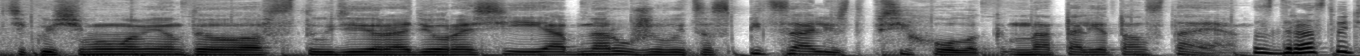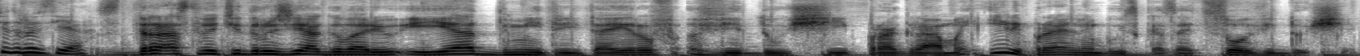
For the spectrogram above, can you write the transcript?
К текущему моменту в студии Радио России обнаруживается специалист-психолог Наталья Толстая. Здравствуйте, друзья. Здравствуйте, друзья, говорю и я, Дмитрий Таиров, ведущий программы, или правильно будет сказать, соведущий.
